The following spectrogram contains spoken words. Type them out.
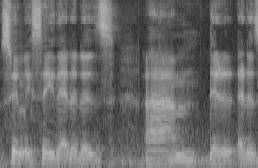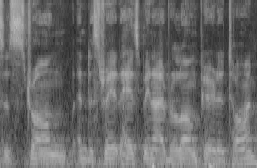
certainly see that it is, um, that it is a strong industry. It has been over a long period of time.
